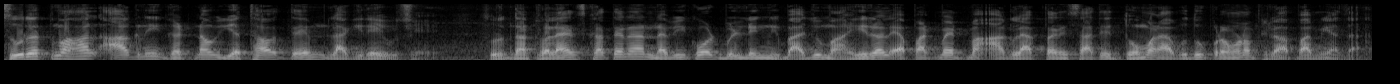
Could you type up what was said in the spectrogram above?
સુરતમાં હાલ આગની ઘટનાઓ યથાવત તેમ લાગી રહ્યું છે. સુરતના ટ્વેલાયન્સ ખાતેના નવી કોર્ટ બિલ્ડિંગની બાજુમાં હિરલ એપાર્ટમેન્ટમાં આગ લાગતાની સાથે ધુમાડા વધુ પ્રમાણમાં ફેલાવા પામ્યા હતા,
